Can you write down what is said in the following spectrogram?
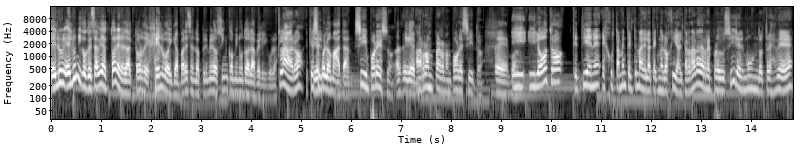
el u- el único que sabía actuar era el actor de Hellboy que aparece en los primeros cinco minutos de la película. Claro, que y es el- después lo matan. Sí, por eso. Así que- A Ron Perlman, pobrecito. Bueno. Y, y lo otro que tiene es justamente el tema de la tecnología. Al tratar de reproducir el mundo 3D,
